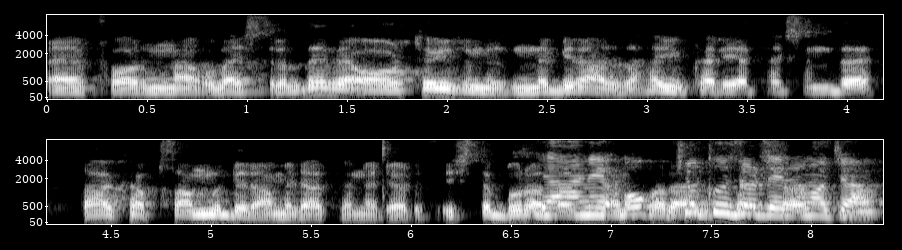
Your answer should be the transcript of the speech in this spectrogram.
e, formuna ulaştırıldı ve orta yüzümüzün de biraz daha yukarıya taşındığı daha kapsamlı bir ameliyat öneriyoruz. İşte burada yani o çok özür dilerim hocam.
